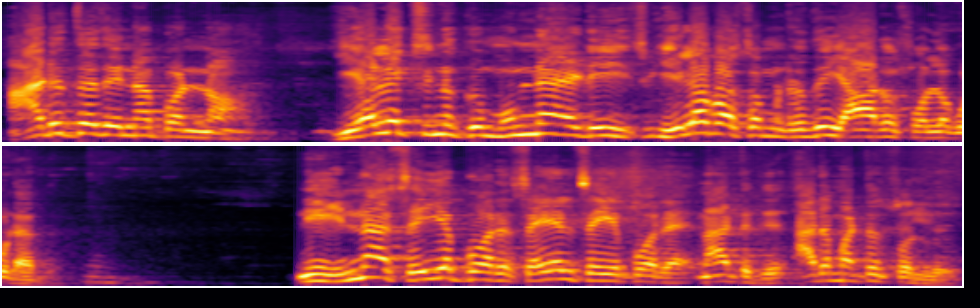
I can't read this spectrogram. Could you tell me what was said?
அடுத்தது என்ன பண்ணணும்? எலெக்ஷனுக்கு முன்னாடி இலவசம்ன்றது யாரும் சொல்லக்கூடாது. நீ என்ன செய்ய போற செயல் செய்ய போற நாட்டுக்கு அதை மட்டும் சொல்லு.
